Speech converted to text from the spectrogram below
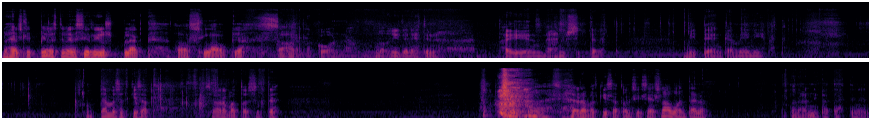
No Helslippi oli sitten vielä Sirius Black, Aslauk ja Sargon. No niitä en ehtinyt, tai en nähnyt sitten, että mitenkä menivät. Mutta tämmöiset kisat. Seuraavat olisi sitten Seuraavat kisat on siis ensi lauantaina. On Annika Tähtinen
